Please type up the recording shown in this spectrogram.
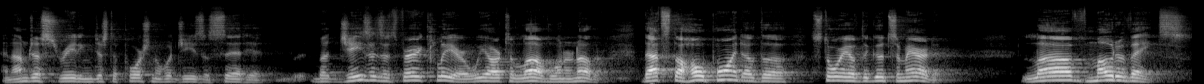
And I'm just reading just a portion of what Jesus said here. But Jesus is very clear we are to love one another. That's the whole point of the story of the Good Samaritan. Love motivates.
